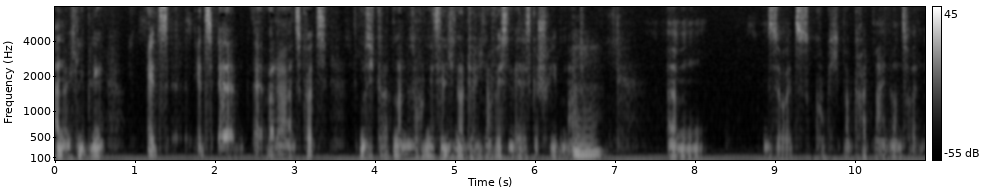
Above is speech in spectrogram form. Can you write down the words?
an euch Lieblinge. Jetzt, jetzt, äh, äh, warte mal ganz kurz. Jetzt muss ich gerade mal suchen. Jetzt will ich natürlich noch wissen, wer das geschrieben hat. Ähm, so, jetzt gucke ich mal gerade mal in unseren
